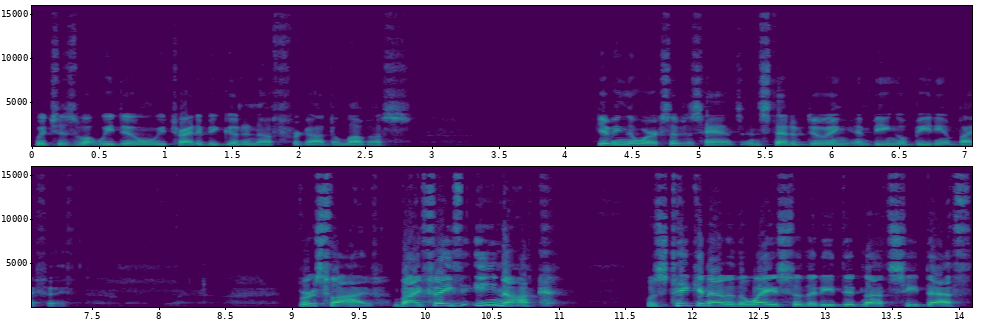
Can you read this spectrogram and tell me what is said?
which is what we do when we try to be good enough for God to love us, giving the works of his hands instead of doing and being obedient by faith. Verse 5 By faith, Enoch was taken out of the way so that he did not see death,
